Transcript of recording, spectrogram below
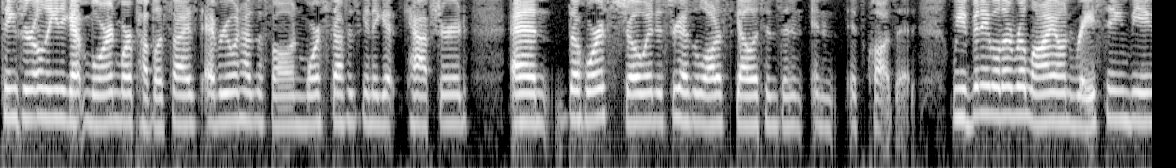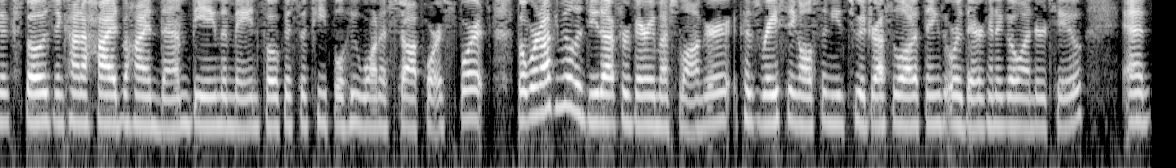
things are only going to get more and more publicized. Everyone has a phone. More stuff is going to get captured. And the horse show industry has a lot of skeletons in, in its closet. We've been able to rely on racing being exposed and kind of hide behind them being the main focus of people who want to stop horse sports. But we're not going to be able to do that for very much longer because racing also needs to address a lot of things or they're going to go under too. And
